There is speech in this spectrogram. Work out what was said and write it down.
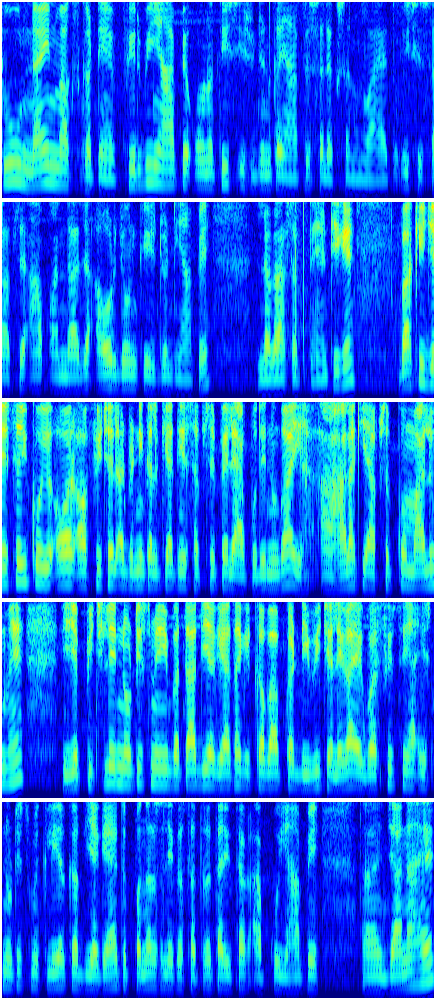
two nine marks घटे हैं, फिर भी यहाँ पे उनतीस स्टूडेंट का यहाँ पे सिलेक्शन हुआ है तो इस हिसाब से आप अंदाज़ा और जोन के स्टूडेंट यहाँ पे लगा सकते हैं, ठीक है? बाकी जैसे ही कोई और ऑफिशियल अपडेट निकल के आती है, सबसे पहले आपको दे दूँगा। हालाँकि आप सबको मालूम है, ये पिछले नोटिस में ही बता दिया गया था कि कब आपका डीवी चलेगा। एक बार फिर से यहाँ इस नोटिस में क्लियर कर दिया गया है तो पंद्रह से लेकर सत्रह तारीख तक आपको यहाँ पर जाना है।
